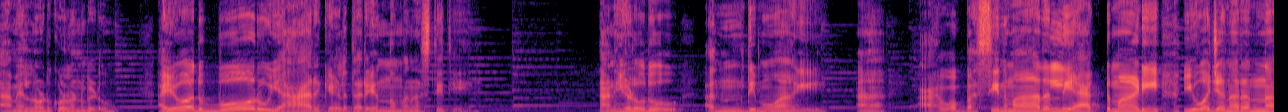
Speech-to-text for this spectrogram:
ಆಮೇಲೆ ನೋಡ್ಕೊಳ್ಳೋಣ ಬಿಡು. ಅಯ್ಯೋ, ಅದು ಬೋರು ಯಾರು ಕೇಳ್ತಾರೆ ಅನ್ನೋ ಮನಸ್ಥಿತಿ. ನಾನು ಹೇಳೋದು ಅಂತಿಮವಾಗಿ ಒಬ್ಬ ಸಿನಿಮಾದಲ್ಲಿ ಆ್ಯಕ್ಟ್ ಮಾಡಿ ಯುವ ಜನರನ್ನು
